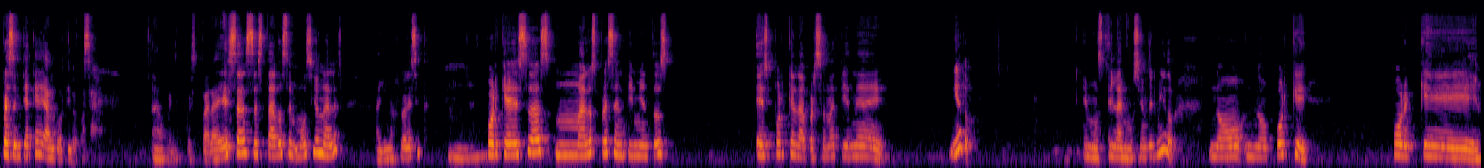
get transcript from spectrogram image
presentía que algo te iba a pasar. Ah, bueno, pues para esos estados emocionales hay una florecita. Mm. Porque esos malos presentimientos es porque la persona tiene miedo, en la emoción del miedo no, no porque, porque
